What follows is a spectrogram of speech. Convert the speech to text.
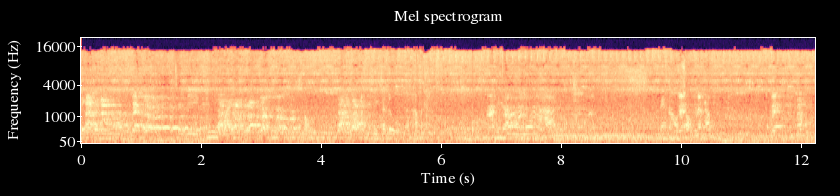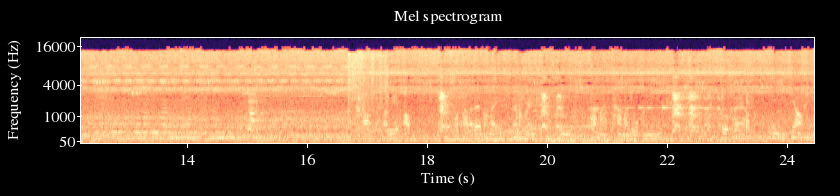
ละตรงข้างหลังนี้ก็เป็นเจดีย์ที่ไว้ศพมีกระดูกนะครับที่เราเดินผ่านเมนเผาศพนะครับเอาตอนนี้ออฟเขาผ่านอะไรได้บ้างไหมเห็นอะไรบ้างไหมนี่มาพามาดูคนนึ่งดูใครอะนี่ที่เอาเห็น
